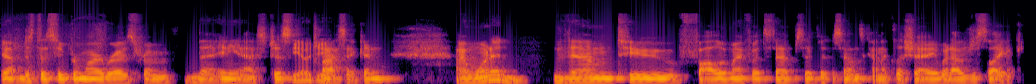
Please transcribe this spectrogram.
Yep, just a Super Mario Bros. from the NES, just The OG. classic. And I wanted them to follow my footsteps. If it sounds kind of cliche, but I was just like,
